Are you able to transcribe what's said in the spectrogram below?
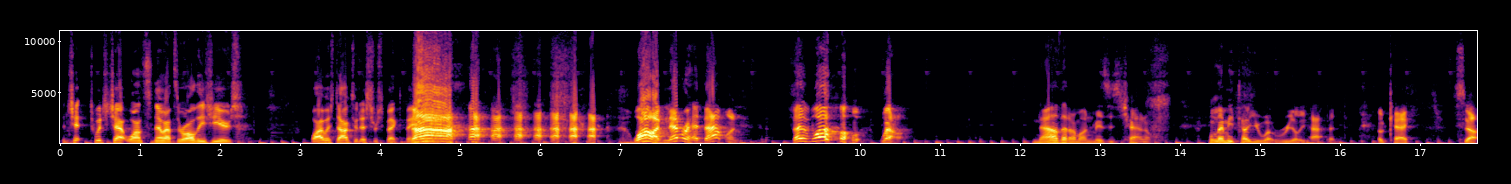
the ch- Twitch chat wants to know after all these years why was Dr. Disrespect banned? wow, I've never had that one. That, whoa. Well, now that I'm on Miz's channel, let me tell you what really happened. Okay, so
